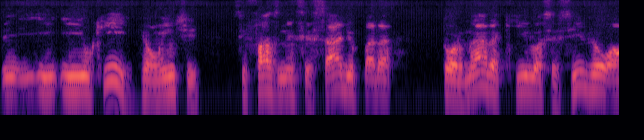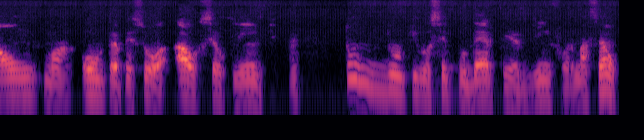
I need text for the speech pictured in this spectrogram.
e, e, e o que realmente se faz necessário para tornar aquilo acessível a uma outra pessoa, ao seu cliente. Né? Tudo que você puder ter de informação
